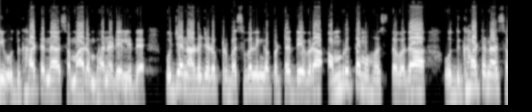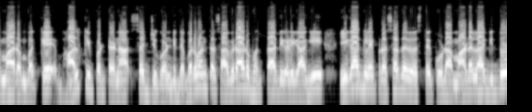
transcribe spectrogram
ಈ ಉದ್ಘಾಟನಾ ಸಮಾರಂಭ ನಡೆಯಲಿದೆ. ಪೂಜ್ಯ ನಾಡೋಜ ಡಾಕ್ಟರ್ ಬಸವಲಿಂಗ ಪಟ್ಟದೇವರ ಅಮೃತ ಮಹೋತ್ಸವದ ಉದ್ಘಾಟನಾ ಸಮಾರಂಭಕ್ಕೆ ಭಾಲ್ಕಿ ಪಟ್ಟಣ ಸಜ್ಜುಗೊಂಡಿದೆ. ಬರುವಂತ ಸಾವಿರಾರು ಭಕ್ತಾದಿಗಳಿಗಾಗಿ ಈಗಾಗಲೇ ಪ್ರಸಾದ ವ್ಯವಸ್ಥೆ ಕೂಡ ಮಾಡಲಾಗಿದ್ದು,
